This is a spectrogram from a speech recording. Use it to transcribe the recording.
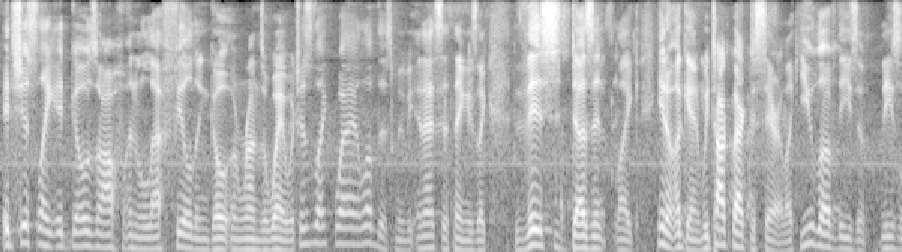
It's just like it goes off in left field and go and runs away, which is like why I love this movie. And that's the thing is like this doesn't like you know again we talk back to Sarah like you love these these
